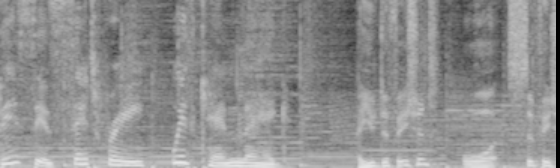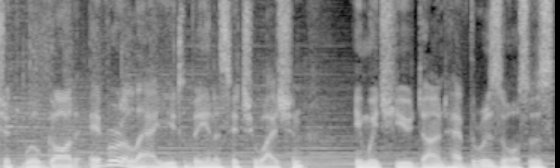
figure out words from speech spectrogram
This is Set Free with Ken Legg. Are you deficient or sufficient? Will God ever allow you to be in a situation in which you don't have the resources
